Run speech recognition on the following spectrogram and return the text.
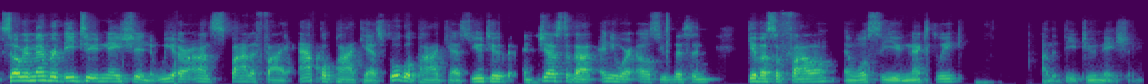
so remember, D2 Nation, we are on Spotify, Apple Podcasts, Google Podcasts, YouTube, and just about anywhere else you listen. Give us a follow, and we'll see you next week on the D2 Nation.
